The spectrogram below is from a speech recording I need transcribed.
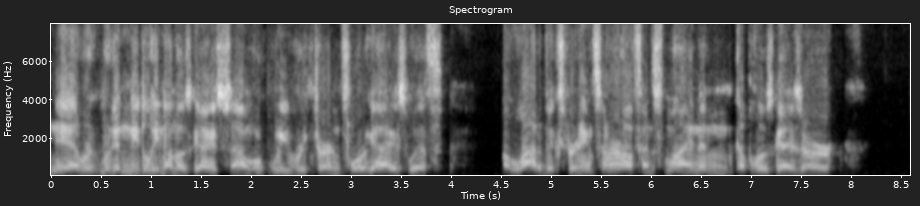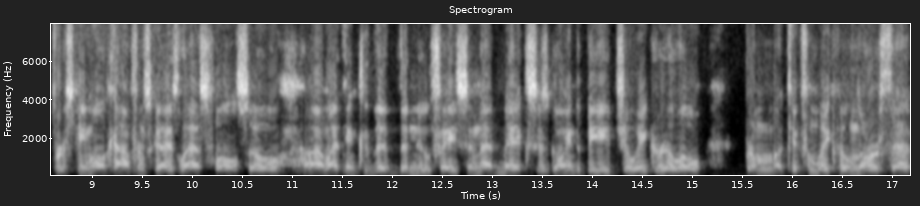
Yeah, we're, we're going to need to lean on those guys. Uh, we returned four guys with a lot of experience on our offensive line, and a couple of those guys are first team all conference guys last fall. So um, I think the, the new face in that mix is going to be Joey Grillo from a kid from Lakeville North that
